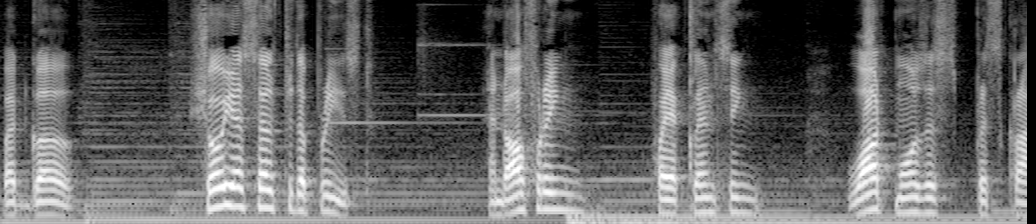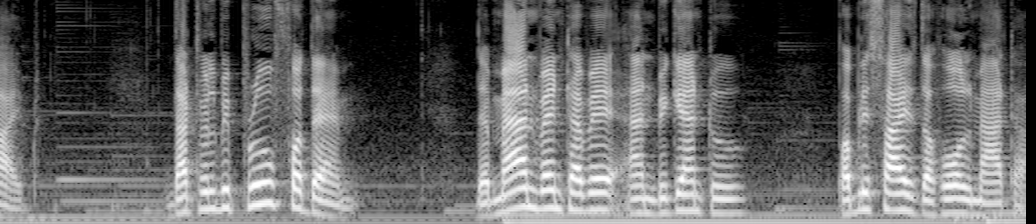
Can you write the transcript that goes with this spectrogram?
but go, show yourself to the priest, and offering for your cleansing what Moses prescribed. That will be proof for them. The man went away and began to publicize the whole matter.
